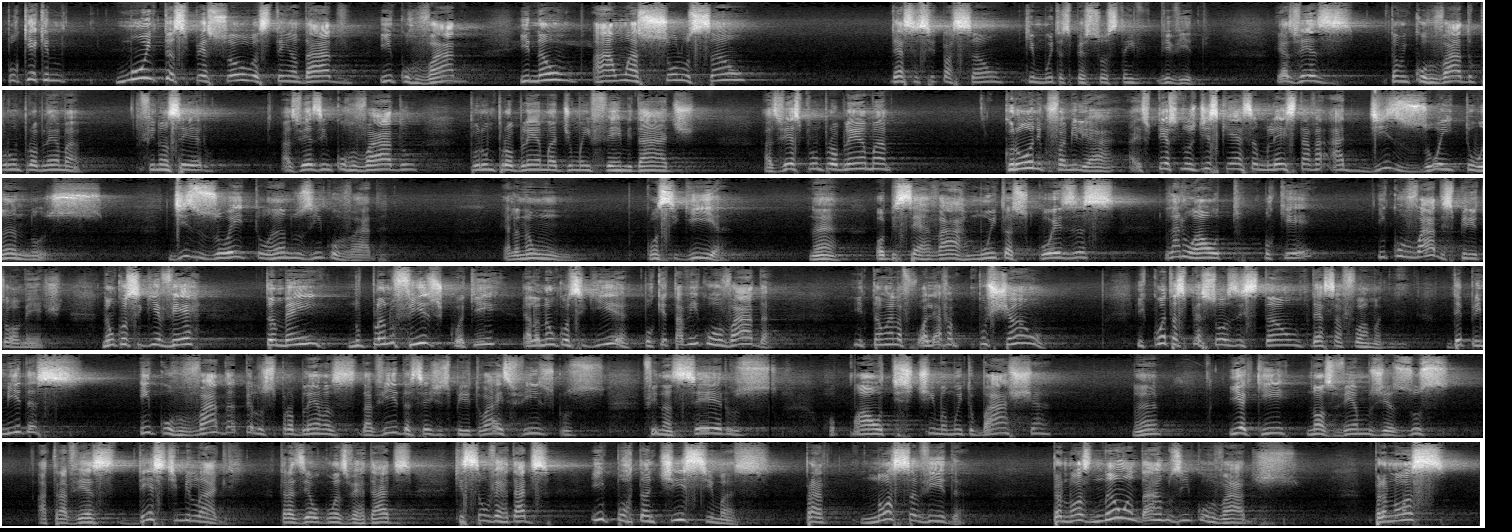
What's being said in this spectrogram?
Por que, que Muitas pessoas têm andado encurvado e não há uma solução dessa situação que muitas pessoas têm vivido. E às vezes estão encurvados por um problema financeiro, às vezes encurvado por um problema de uma enfermidade, às vezes por um problema crônico familiar. Esse texto nos diz que essa mulher estava há 18 anos 18 anos encurvada. Ela não conseguia né, observar muitas coisas lá no alto, porque encurvada espiritualmente. Não conseguia ver também no plano físico aqui, ela não conseguia, porque estava encurvada. Então ela olhava para o chão. E quantas pessoas estão dessa forma? Deprimidas, encurvada pelos problemas da vida, seja espirituais, físicos, financeiros, uma autoestima muito baixa, né? E aqui nós vemos Jesus, através deste milagre, trazer algumas verdades que são verdades importantíssimas para nossa vida, para nós não andarmos encurvados, para nós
